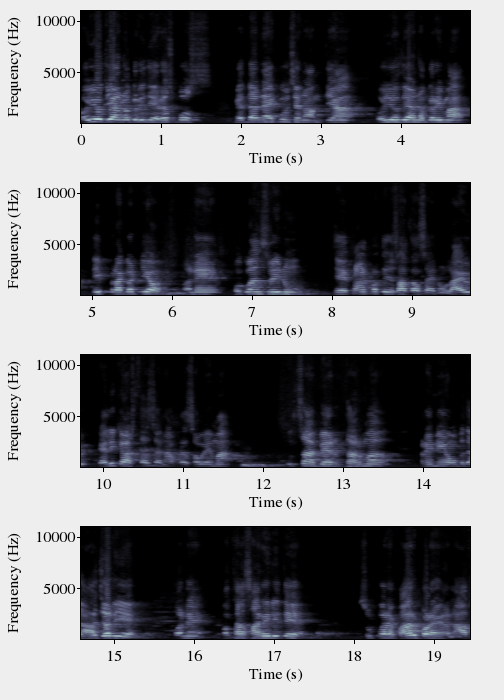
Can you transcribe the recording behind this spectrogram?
અયોધ્યા નગરી જે રેસકોર્સ મેદાનને આપ્યું છે નામ ત્યાં અયોધ્યા નગરીમાં દીપ પ્રાગટ્ય અને ભગવાન શ્રીનું જે પ્રાણ પ્રતિષ્ઠા થશે, એનું લાઈવ ટેલિકાસ્ટ થશે અને આપણે સૌ એમાં ઉત્સાહભેર ધર્મ પ્રેમીઓ બધા હાજર રહીએ અને કથા સારી રીતે સુપરે પાર પડે અને આપ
